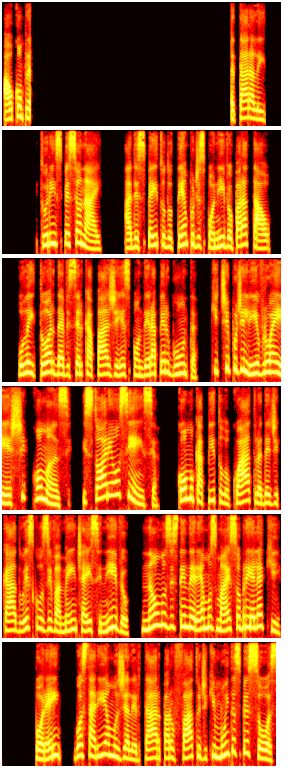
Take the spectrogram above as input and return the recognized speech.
Ao completar a leitura inspecionai, a despeito do tempo disponível para tal, o leitor deve ser capaz de responder à pergunta: que tipo de livro é este? Romance, história ou ciência? Como o capítulo 4 é dedicado exclusivamente a esse nível, não nos estenderemos mais sobre ele aqui. Porém, gostaríamos de alertar para o fato de que muitas pessoas,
